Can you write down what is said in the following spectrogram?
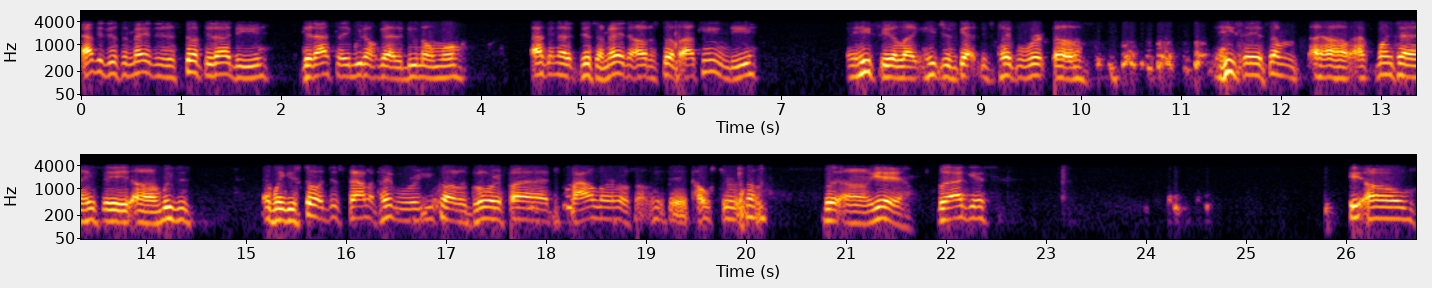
I could just imagine the stuff that I did that I say we don't got to do no more. I can just imagine all the stuff Akeem did. and he feel like he just got this paperwork. Uh, he said something uh, one time. He said uh, we just when you start just filing paperwork, you call it a glorified filer or something. He said poster or something. But um, yeah, but I guess it all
